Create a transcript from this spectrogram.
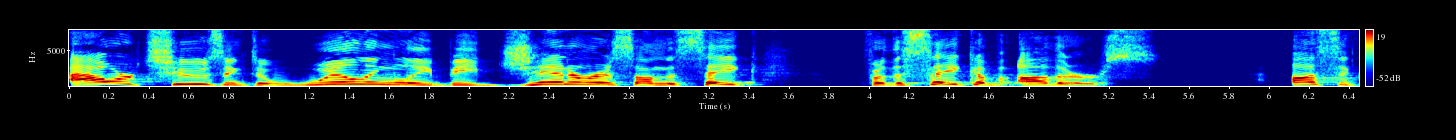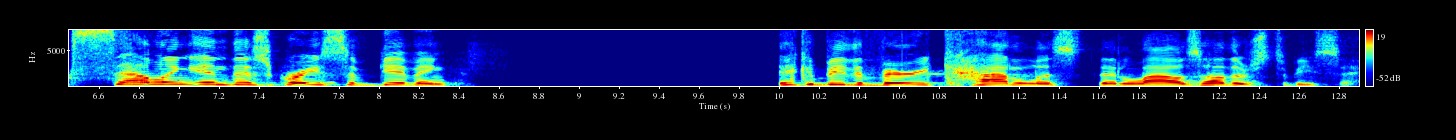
our choosing to willingly be generous on the sake, for the sake of others, us excelling in this grace of giving, it could be the very catalyst that allows others to be saved.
